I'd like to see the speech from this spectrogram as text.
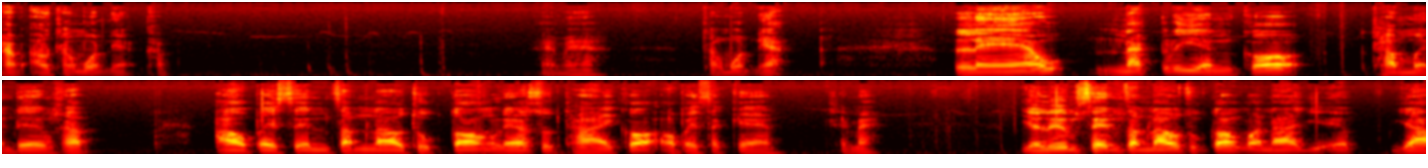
ครับ เอาทั้งหมดเนี้ยครับ เห็นไหมทั้งหมดเนี้ย แล้วนักเรียนก็ทำเหมือนเดิมครับ เอาไปเซ็นสำเนาถูกต้องแล้วสุดท้ายก็เอาไปสแกนใช่ไหมอย่าลืมเซ็นสำเนาถูกต้องก่อนนะย้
